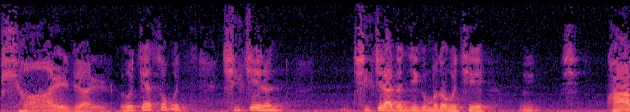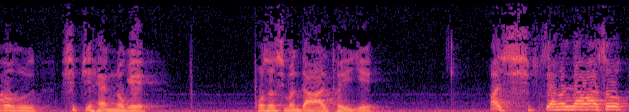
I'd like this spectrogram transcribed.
별별 어째서 그 실제는 실지라든지 그 뭐도 그렇지 과거 그 십지 행록에 보셨으면 다 알터이지. 아 십생을 나와서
